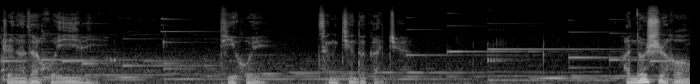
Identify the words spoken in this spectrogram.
只能在回忆里体会。曾经的感觉，很多时候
